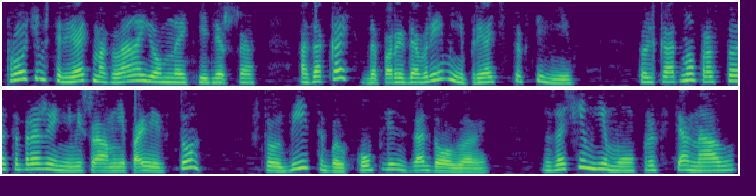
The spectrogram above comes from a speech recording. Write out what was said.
Впрочем, стрелять могла наемная киллерша – а заказчик до поры до времени прячется в тени. Только одно простое соображение мешало мне поверить в то, что убийца был куплен за доллары. Но зачем ему, профессионалу,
